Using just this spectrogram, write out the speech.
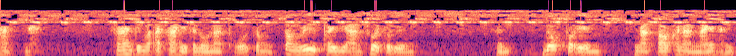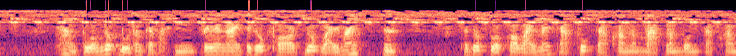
ท่านท่านจึงว่าอัตตาหิตโนนาโถจงต้องรีบพยายามช่วยตัวเองยกตัวเองหนักเบาขนาดไหนให้ช่างตวงยกดูตั้งแต่บัดนี้เป็นยังไงจะยกพอยกไหวไหม จะยกตัวพอไหวไหมจากทุกจากความลำบากลำบนจากความ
